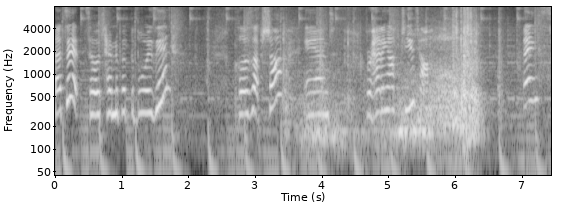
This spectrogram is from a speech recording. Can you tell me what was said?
that's it. So time to put the boys in, close up shop, and we're heading off to Utah. Thanks.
